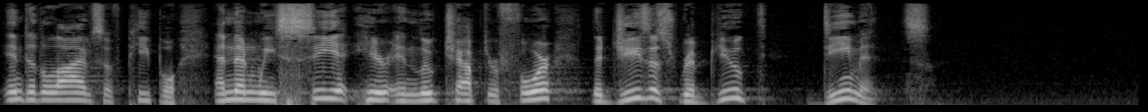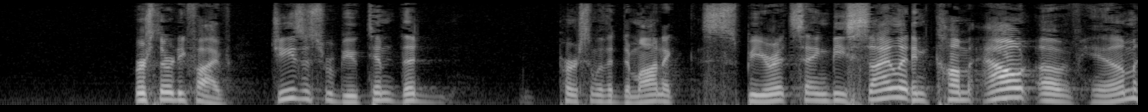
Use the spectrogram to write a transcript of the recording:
into the lives of people. And then we see it here in Luke chapter 4 that Jesus rebuked demons. Verse 35 Jesus rebuked him, the person with a demonic spirit, saying, Be silent and come out of him.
